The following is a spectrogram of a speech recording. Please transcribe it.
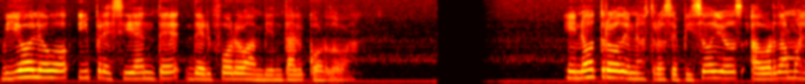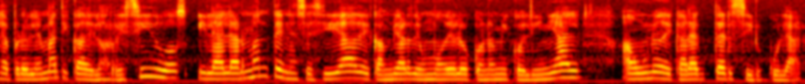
biólogo y presidente del Foro Ambiental Córdoba. En otro de nuestros episodios abordamos la problemática de los residuos y la alarmante necesidad de cambiar de un modelo económico lineal a uno de carácter circular.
